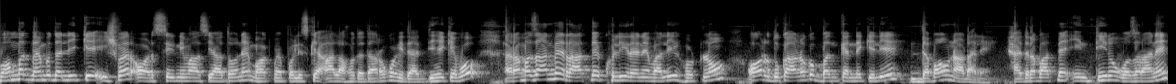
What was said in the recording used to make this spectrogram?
मोहम्मद महमूद अली के ईश्वर और श्रीनिवास यादव ने महकमे पुलिस के आला अहदेदारों को हिदायत दी है कि वो रमज़ान में रात में खुली रहने वाली होटलों और दुकानों को बंद करने के लिए दबाव ना डालें। हैदराबाद में इन तीनों वजरा ने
